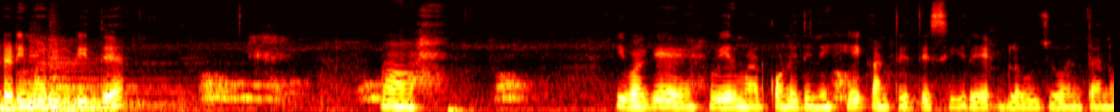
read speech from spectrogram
ರೆಡಿ ಮಾಡಿ ಇಟ್ಟಿದ್ದೆ. ಇವಾಗೆ ವೇರ್ ಮಾಡ್ಕೊಂಡಿದ್ದೀನಿ. ಹೇಗೆ ಕಾಣ್ತೈತೆ ಸೀರೆ, ಬ್ಲೌಸು ಅಂತಲೂ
